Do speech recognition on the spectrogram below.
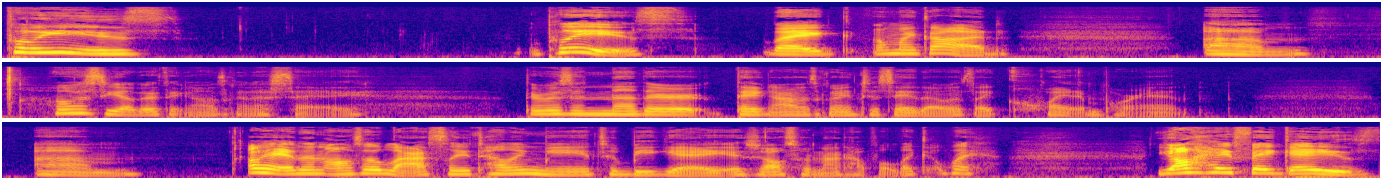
please. Please. Like, oh my god. Um what was the other thing I was going to say? There was another thing I was going to say that was like quite important. Um okay, and then also lastly, telling me to be gay is also not helpful. Like what y'all hate fake gays.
